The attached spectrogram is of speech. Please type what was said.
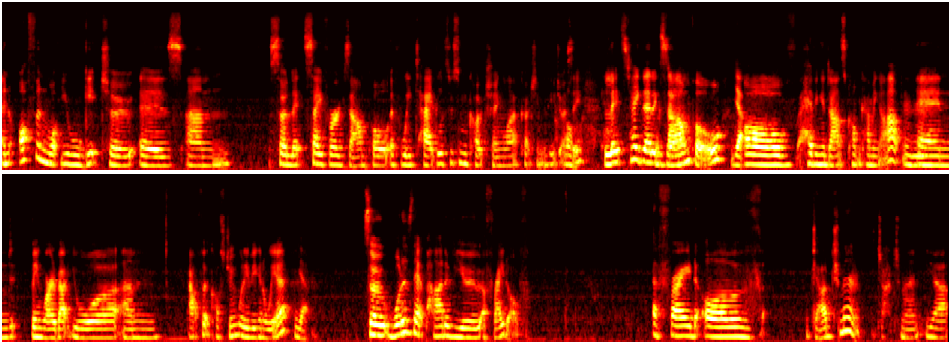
And often, what you will get to is um, so let's say, for example, if we take, let's do some coaching, live coaching with you, Josie. Let's take that it. example Yeah. of having a dance comp coming up Mhm. and being worried about your um, outfit, costume, whatever you're going to wear. yeah. So, what is that part of you afraid of? Afraid of judgment. Judgment, yeah.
